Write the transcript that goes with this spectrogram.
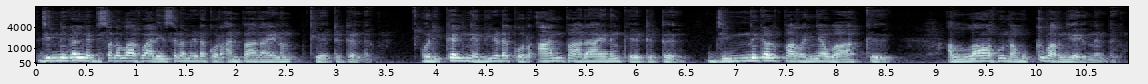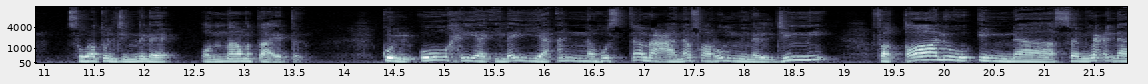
ജിന്നുകൾ നബി സല്ലല്ലാഹു അലൈഹി സ്വലമയുടെ ഖുർആൻ പാരായണം കേട്ടിട്ടുണ്ട്. ഒരിക്കൽ നബിയുടെ ഖുർആൻ പാരായണം കേട്ടിട്ട് ജിന്നുകൾ പറഞ്ഞ വാക്ക് അള്ളാഹു നമുക്ക് പറഞ്ഞു തരുന്നുണ്ട്. സൂറത്തുൽ ജിന്നിലെ ഒന്നാമത്തെ ആയത്ത് കുൽ ഊഹിയ ഇലയ്യ അന്നഹുസ്തമഅ നഫറും മിനൽ ജിന്നി فقالوا إنا سمعنا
